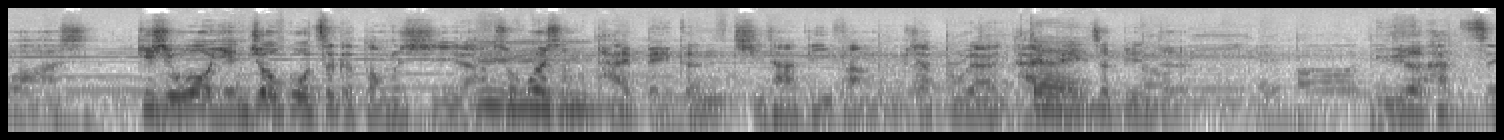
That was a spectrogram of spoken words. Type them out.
哇，其实我有研究过这个东西啦，嗯说为什么台北跟其他地方比较不一样，台北对这边的娱乐较多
